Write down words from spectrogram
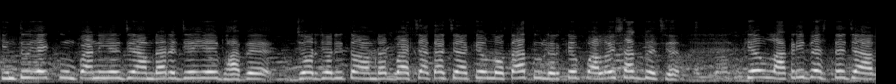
কিন্তু এই কোম্পানি যে আমরা যে এইভাবে জর্জরিত আমরা বাচ্চা কাচ্চা কেউ লতা তুলের কেউ পালই শাক বেচে কেউ লাকড়ি বেচতে যার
